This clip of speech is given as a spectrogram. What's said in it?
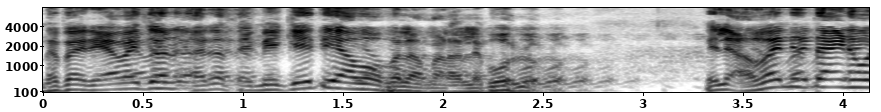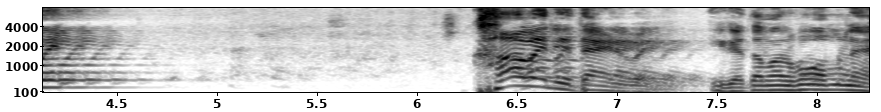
મેં ભાઈ રહેવાય જો ને. અરે, તમે કેદી આવો ભલા મળે એટલે બોલો. એટલે હવાની તાણ હોય. ખાવાની તાણ હોય. એ કે, તમારે હું અમને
